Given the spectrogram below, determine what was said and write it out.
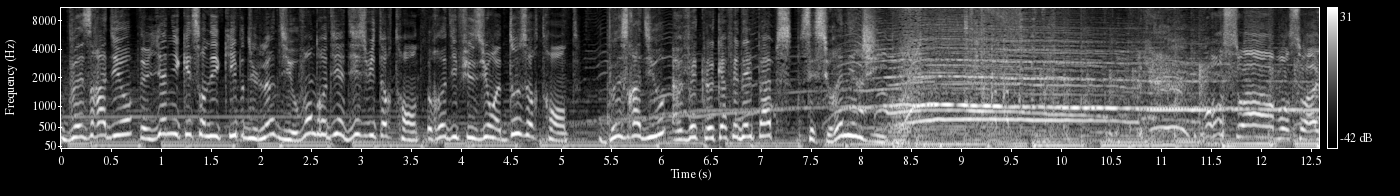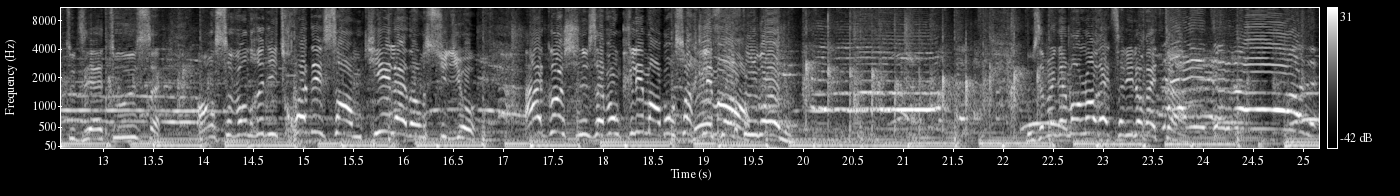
Buzz Radio, de Yannick et son équipe du lundi au vendredi à 18h30, rediffusion à 12h30. Buzz Radio, avec le Café Del Paps, c'est sur Énergie. Bonsoir, bonsoir à toutes et à tous. En ce vendredi 3 décembre, qui est là dans le studio? À gauche, nous avons Clément. Bonsoir, Clément. tout le monde Nous avons également Laurette. Salut Laurette. Salut tout le monde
